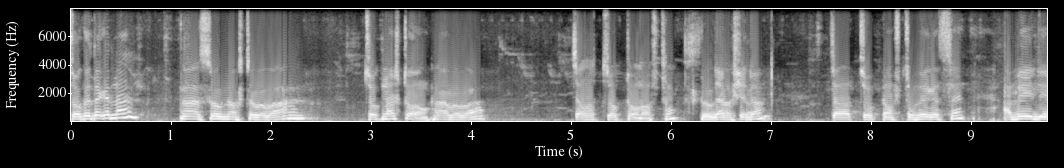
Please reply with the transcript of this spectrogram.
চোখে দেখেন না? না চোখ নষ্ট বাবা। চোখ নষ্ট? হ্যাঁ বাবা। চাচার চোখটাও নষ্ট। চোখ যাক নষ্ট। সেটা। চাচার চোখ নষ্ট হয়ে গেছে। আপনি যে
